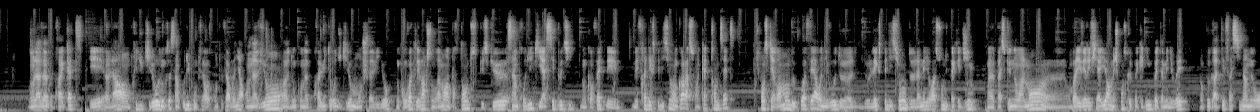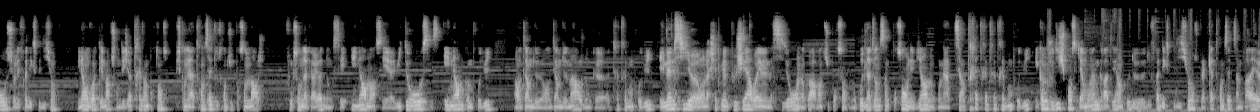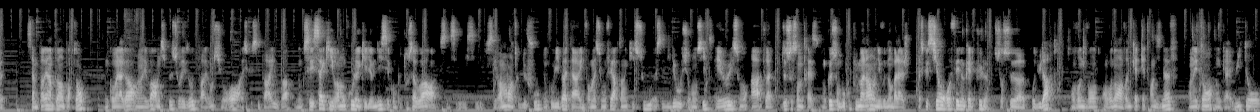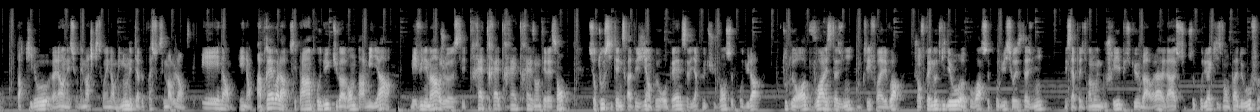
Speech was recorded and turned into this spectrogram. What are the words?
On l'avait à peu près à 4 et euh, là en prix du kilo. Donc ça c'est un produit qu'on peut, on peut faire venir en avion. Euh, donc on a à peu près 8 euros du kilo au moment où je fais la vidéo. Donc on voit que les marges sont vraiment importantes puisque c'est un produit qui est assez petit. Donc en fait les, les frais d'expédition encore là sont à 4,37 je pense qu'il y a vraiment de quoi faire au niveau de, l'expédition, de l'amélioration du packaging, euh, parce que normalement, euh, on va les vérifier ailleurs, mais je pense que le packaging peut être amélioré. on peut gratter facile un euro sur les frais d'expédition. Et là, on voit que les marges sont déjà très importantes, puisqu'on est à 37 ou 38% de marge, en fonction de la période. Donc c'est énorme, hein. c'est 8 euros, c'est énorme comme produit en termes de en termes de marge donc euh, très très bon produit. Et même si euh, on l'achète même plus cher ouais même à 6 euros on est encore à 28% donc au-delà de 25% on est bien. Donc on a c'est un très très très très bon produit. Et comme je vous dis je pense qu'il y a moyen de gratter un peu de, de frais d'expédition. Parce que la 437 ça me paraît euh, ça me paraît un peu important donc on va, aller voir un petit peu sur les autres, par exemple sur Aurore, est-ce que c'est pareil ou pas. Donc c'est ça qui est vraiment cool avec Helium 10, c'est qu'on peut tout savoir, c'est vraiment un truc de fou. Donc oublie pas, tu as une formation offerte hein, qui est sous euh, cette vidéo ou sur mon site, et eux ils sont à tu vois, 2,73. Donc eux sont beaucoup plus malins au niveau de l'emballage. Parce que si on refait nos calculs sur ce euh, produit-là, en vendant à 24,99, en étant donc à 8 euros par kilo. Euh, là, on est sur des marges qui sont énormes. Et nous, on était à peu près sur ces marges-là. C'était énorme, énorme. Après, voilà, c'est pas un produit que tu vas vendre par milliard, mais vu les marges, c'est très, très, très, très intéressant. Surtout si tu as une stratégie un peu européenne, ça veut dire que tu vends ce produit-là pour toute l'Europe, voire les États-Unis. Donc ça, il faudrait aller voir. J'en ferai une autre vidéo euh, pour voir ce produit sur les États-Unis. mais ça peut être vraiment une boucherie puisque bah voilà, là sur ce produit-là qui se vend pas de ouf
